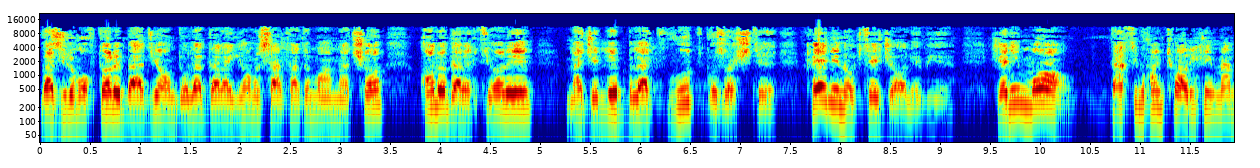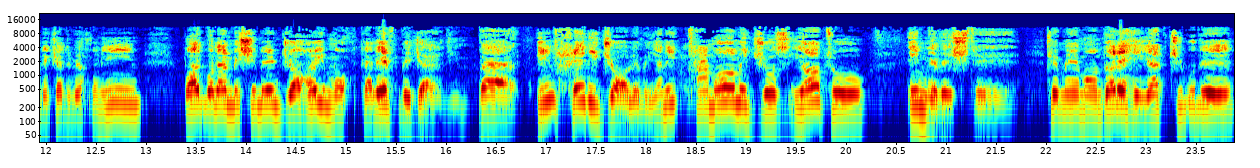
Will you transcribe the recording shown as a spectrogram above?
وزیر مختار بعدی آن دولت در ایام سلطنت محمدشاه آن را در اختیار مجله بلک وود گذاشته. خیلی نکته جالبیه. یعنی ما وقتی می‌خوایم تاریخ این مملکت بخونیم باید بلند بشیم بریم جاهای مختلف بگردیم. و این خیلی جالبه. یعنی تمام جزئیات رو این نوشته که مهماندار هیئت کی بوده؟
